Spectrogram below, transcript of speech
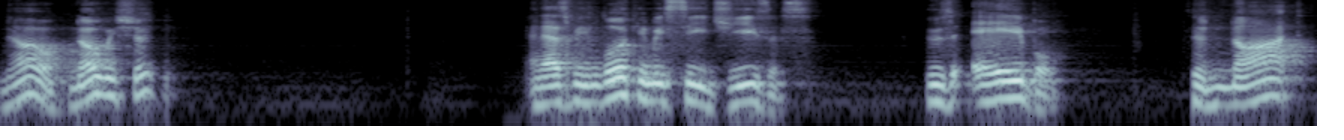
No, no, we shouldn't. And as we look and we see Jesus, who's able to not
